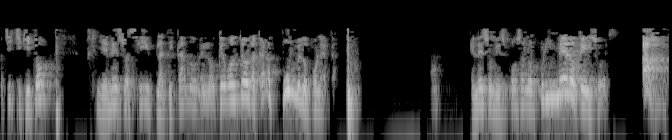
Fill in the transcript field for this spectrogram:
así chiquito, y en eso así, platicando, en lo que volteo la cara, ¡pum! me lo pone acá. En eso mi esposa lo primero que hizo es, ¡ah!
